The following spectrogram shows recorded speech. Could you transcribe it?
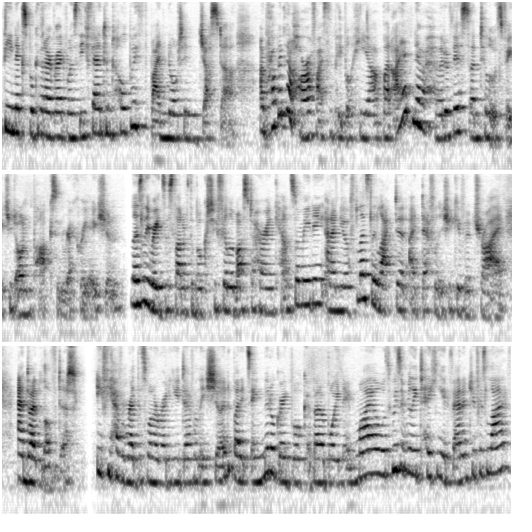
The next book that I read was The Phantom Tollbooth by Norton Juster. I'm probably going to horrify some people here, but I had never heard of this until it was featured on Parks and Recreation. Leslie reads the start of the book to filibuster her in council meeting, and I knew if Leslie liked it, I definitely should give it a try, and I loved it. If you haven't read this one already, you definitely should, but it's a middle grade book about a boy named Miles who isn't really taking advantage of his life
